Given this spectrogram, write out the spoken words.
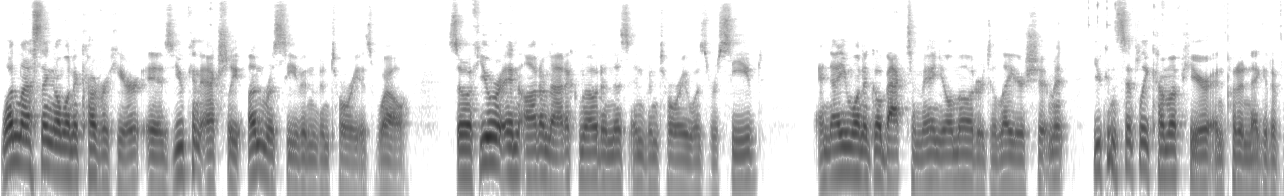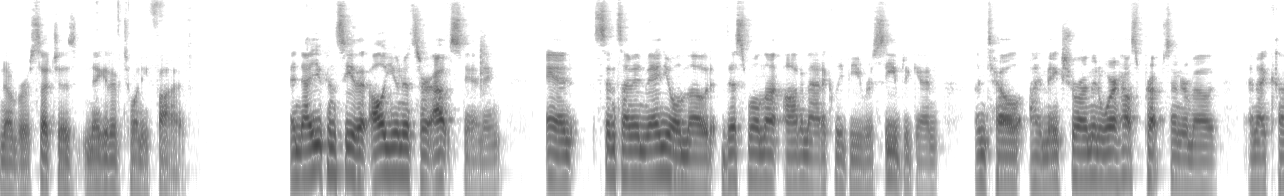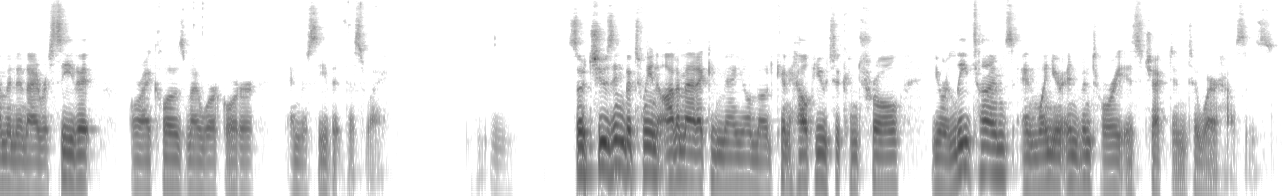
One last thing I want to cover here is you can actually unreceive inventory as well. So if you were in automatic mode and this inventory was received, and now you want to go back to manual mode or delay your shipment, you can simply come up here and put a negative number, such as negative 25. And now you can see that all units are outstanding, and since I'm in manual mode, this will not automatically be received again until I make sure I'm in warehouse prep center mode and I come in and I receive it or I close my work order and receive it this way. Mm-hmm. So choosing between automatic and manual mode can help you to control your lead times and when your inventory is checked into warehouses.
